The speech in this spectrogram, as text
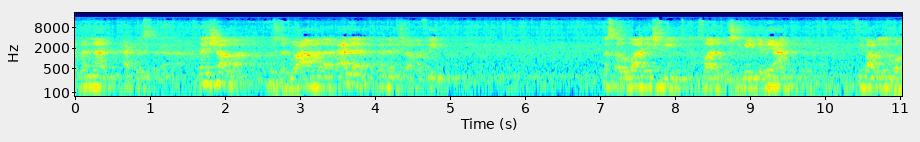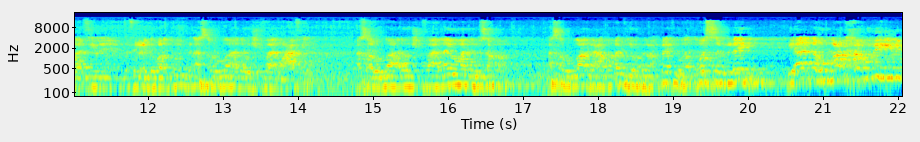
أتمنى نتحدث ده إن شاء الله حسن المعاملة. لعلنا نتكلم إن شاء الله فيه. نسأل الله أن يشفي أطفال المسلمين جميعا. في بعض الإخوة قال في طفل عنده مرض مزمن أسأل الله له شفاء وعافية. أسأل الله له شفاء لا يغادر سقما أسأل الله بعظمته وبرحمته. وأتوسل إليه بأنه أرحم به من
